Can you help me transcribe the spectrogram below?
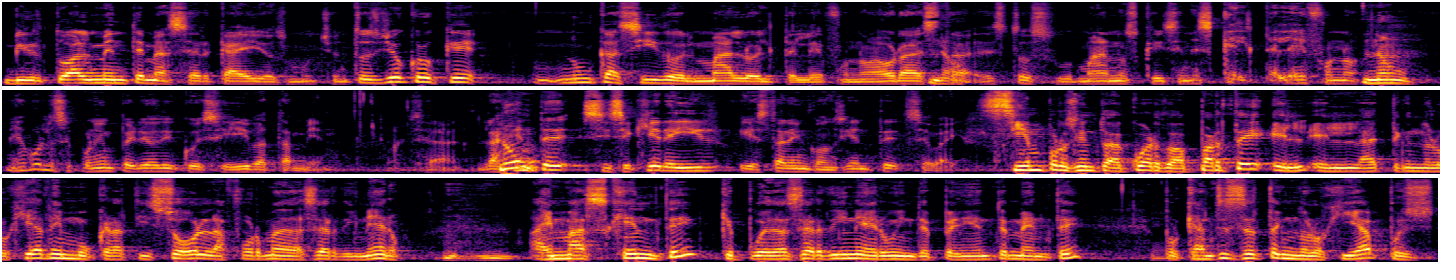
virtualmente me acerca a ellos mucho. Entonces yo creo que nunca ha sido el malo el teléfono. Ahora está- No. estos humanos que dicen, es que el teléfono... No. Mi abuelo se ponía un periódico y se iba también. O sea, la No. gente, si se quiere ir y estar inconsciente, se va a ir. 100% de acuerdo. Aparte, el- el- la tecnología democratizó la forma de hacer dinero. Hay más gente que puede hacer dinero independientemente, porque antes esa tecnología, pues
